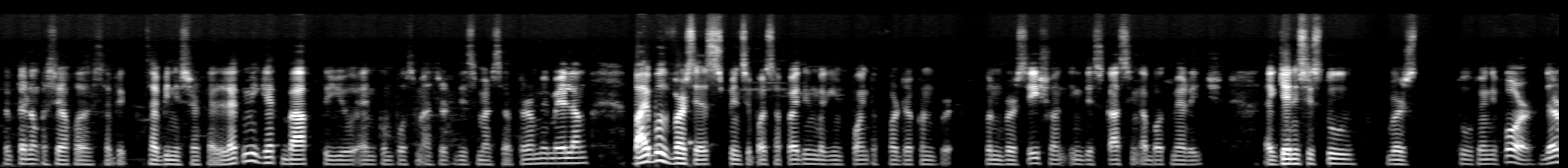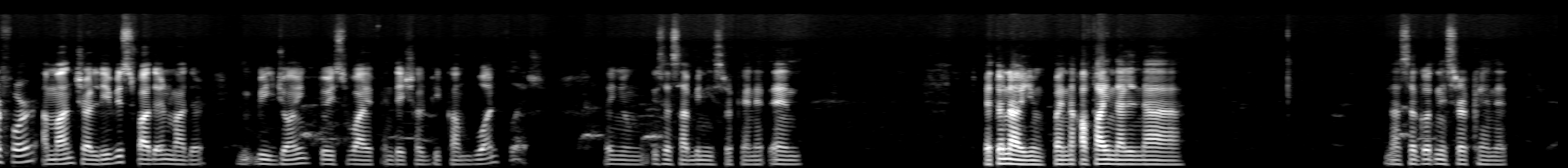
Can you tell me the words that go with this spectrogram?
nagtanong kasi ako, sabi, sabi ni Sir Kenneth, let me get back to you and compose my answer to this Marcel. Pero may may lang Bible verses, principles na pwedeng maging point of further conver- conversation in discussing about marriage. Like Genesis 2, verse 2.24. Therefore, a man shall leave his father and mother, be joined to his wife, and they shall become one flesh. Yan yung isasabi ni Sir Kenneth. And ito na, yung pinaka-final na nasagot ni Sir Kenneth.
